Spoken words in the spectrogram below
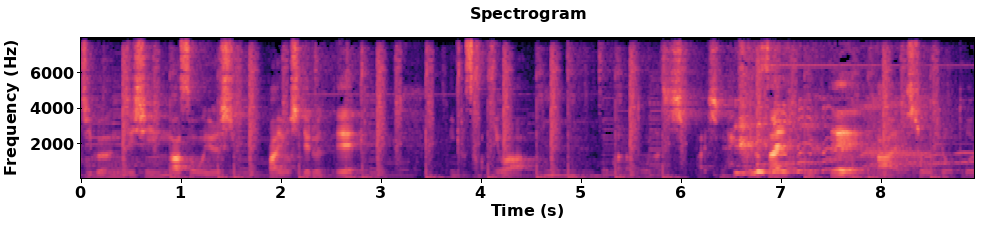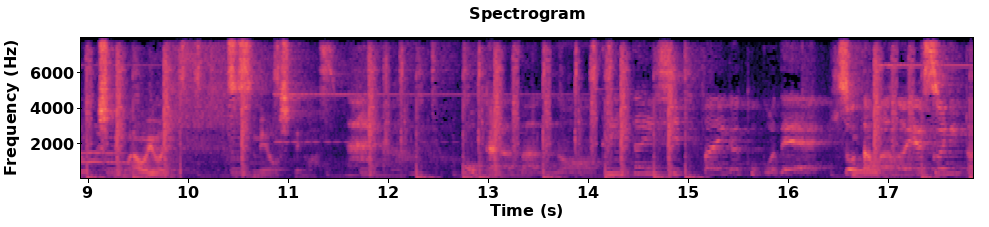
自分自身がそういう失敗をしてるんで皆様には他と同じ失敗しないでくださいって言って、はい、商標登録してもらうようにお勧めをしてます。人様の役に立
